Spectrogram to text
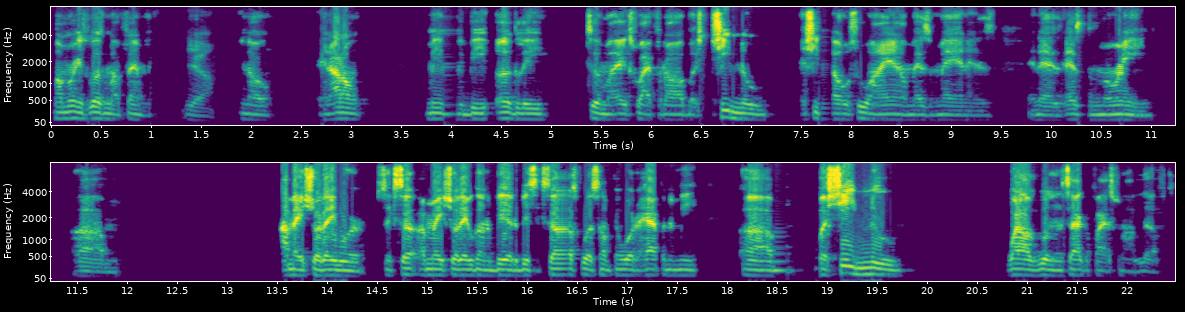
my Marines was my family. Yeah, you know, and I don't mean to be ugly to my ex-wife at all, but she knew and she knows who I am as a man and as and as, as a Marine. Um, I made sure they were success. I made sure they were going to be able to be successful if something were to happen to me. Um, but she knew what I was willing to sacrifice when I left.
